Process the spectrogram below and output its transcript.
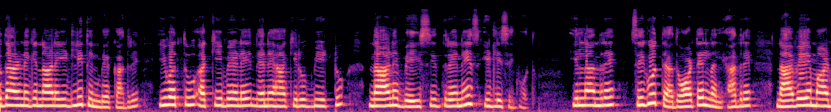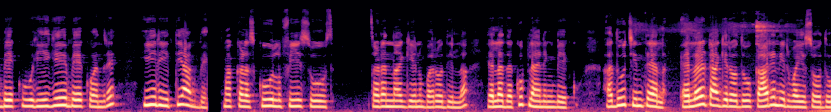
ಉದಾಹರಣೆಗೆ ನಾಳೆ ಇಡ್ಲಿ ತಿನ್ನಬೇಕಾದ್ರೆ ಇವತ್ತು ಅಕ್ಕಿ ಬೇಳೆ, ನೆನೆ ಹಾಕಿ ರುಬ್ಬಿ ಇಟ್ಟು ನಾಳೆ ಬೇಯಿಸಿದ್ರೇ ಇಡ್ಲಿ ಸಿಗ್ಬೋದು. ಇಲ್ಲಾಂದರೆ ಸಿಗುತ್ತೆ ಅದು ಹೋಟೆಲ್ನಲ್ಲಿ, ಆದರೆ ನಾವೇ ಮಾಡಬೇಕು, ಹೀಗೇ ಬೇಕು ಅಂದರೆ ಈ ರೀತಿ ಆಗಬೇಕು. ಮಕ್ಕಳ ಸ್ಕೂಲ್ ಫೀಸು ಸಡನ್ನಾಗಿ ಏನು ಬರೋದಿಲ್ಲ, ಎಲ್ಲದಕ್ಕೂ ಪ್ಲ್ಯಾನಿಂಗ್ ಬೇಕು. ಅದು ಚಿಂತೆ ಅಲ್ಲ. ಎಲರ್ಟ್ ಆಗಿರೋದು, ಕಾರ್ಯನಿರ್ವಹಿಸೋದು,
